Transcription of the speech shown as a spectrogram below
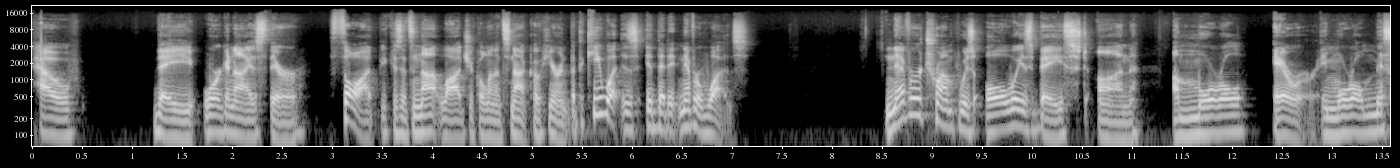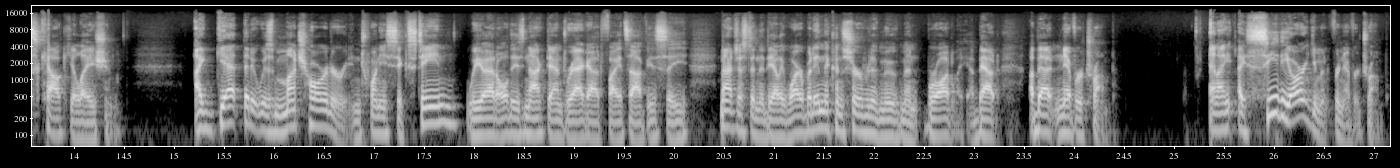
how they organize their thought because it's not logical and it's not coherent. But the key was, is that it never was. Never Trump was always based on a moral error, a moral miscalculation. I get that it was much harder in 2016. We had all these knockdown dragout fights, obviously, not just in the Daily Wire, but in the conservative movement broadly about, about Never Trump. And I, I see the argument for Never Trump,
